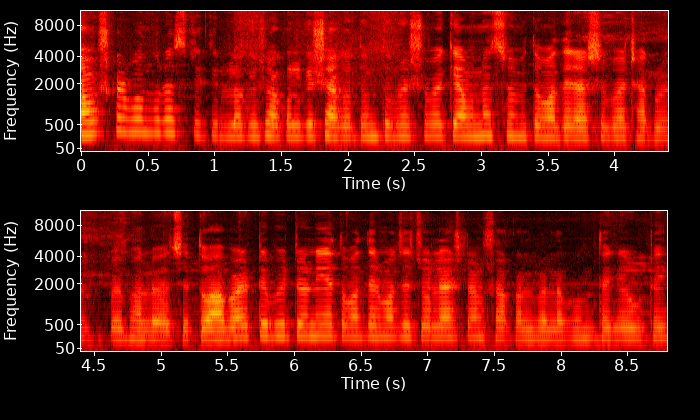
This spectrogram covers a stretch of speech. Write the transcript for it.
নমস্কার বন্ধুরা স্মৃতি ব্লকে সকলকে স্বাগতম। তোমরা সবাই কেমন আছো? আমি তোমাদের আশীর্বাদ ঠাকুরের কৃপায় ভালো আছে। তো আবার একটা ভিডিও নিয়ে তোমাদের মাঝে চলে আসলাম। সকালবেলা ঘুম থেকে উঠেই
